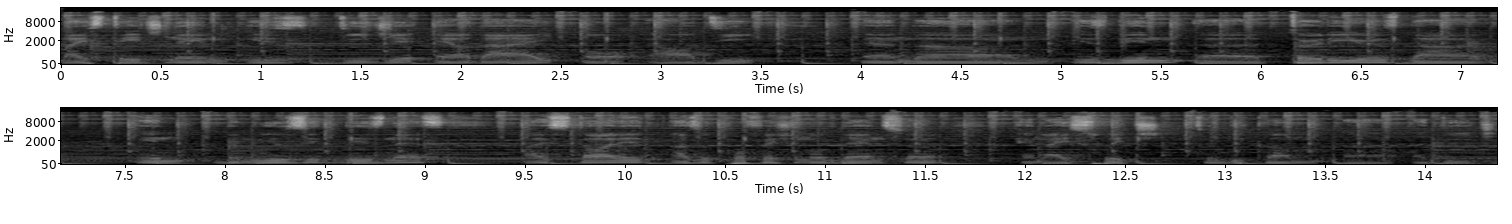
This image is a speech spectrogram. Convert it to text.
my stage name is DJ Erdai or RD. And um, it's been uh, 30 years now in the music business. I started as a professional dancer and I switched to become uh, a DJ.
